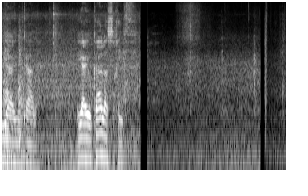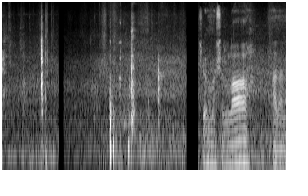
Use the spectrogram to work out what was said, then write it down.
وياي وكالة وياي وكالة سخيف. شوف ما شاء الله هذا أنا.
